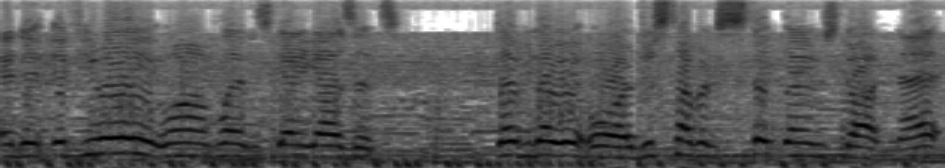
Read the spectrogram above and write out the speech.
And if you really want to play this game, guys, it's www or just type in stickgames.net.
